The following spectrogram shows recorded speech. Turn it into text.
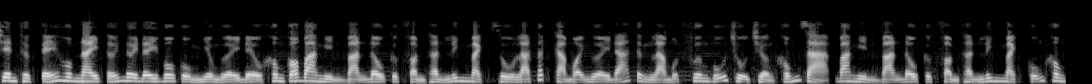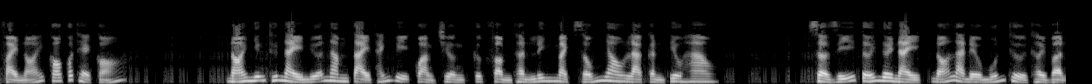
Trên thực tế hôm nay tới nơi đây vô cùng nhiều người đều không có 3.000 vạn đầu cực phẩm thần linh mạch dù là tất cả mọi người đã từng là một phương vũ trụ trưởng khống giả, 3.000 vạn đầu cực phẩm thần linh mạch cũng không phải nói có có thể có. Nói những thứ này nữa năm tại thánh vị quảng trường, cực phẩm thần linh mạch giống nhau là cần tiêu hao. Sở dĩ tới nơi này, đó là đều muốn thử thời vận.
